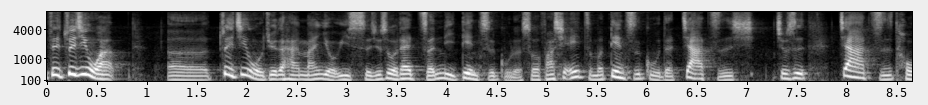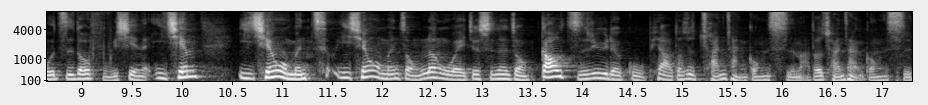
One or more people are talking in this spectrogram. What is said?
这最近我。呃，最近我觉得还蛮有意思，就是我在整理电子股的时候，发现，哎，怎么电子股的价值就是价值投资都浮现了？以前，以前我们以前我们总认为就是那种高殖率的股票都是传产公司嘛，都是传产公司，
